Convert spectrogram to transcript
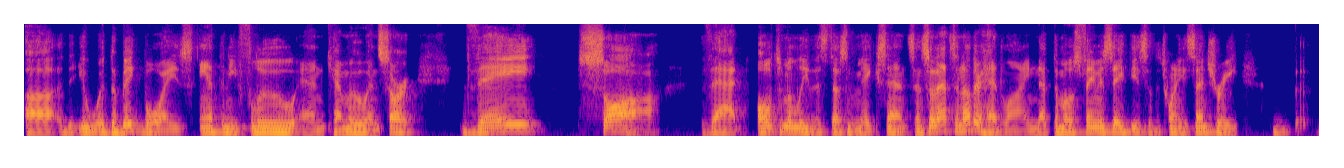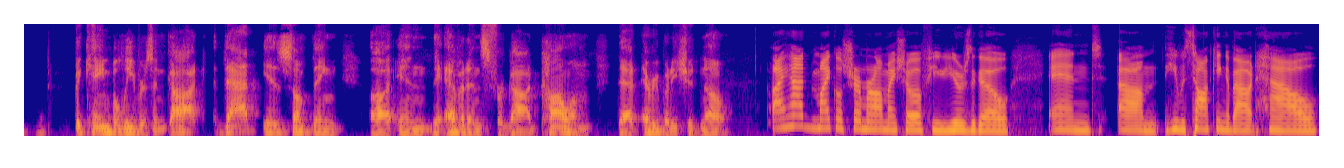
uh, the, the big boys, Antony Flew and Camus and Sartre, they saw that ultimately this doesn't make sense. And so that's another headline that the most famous atheists of the 20th century became believers in God. That is something uh, in the evidence for God column that everybody should know. I had Michael Shermer on my show a few years ago, and um, he was talking about how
